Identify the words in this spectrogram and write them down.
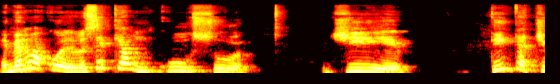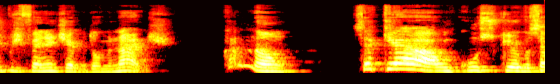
É a mesma coisa. Você quer um curso de 30 tipos diferentes de abdominais? Cara, não. Você quer um curso que você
